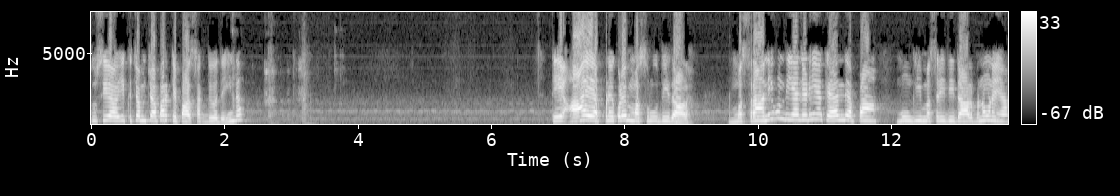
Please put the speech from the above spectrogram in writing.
ਤੁਸੀਂ ਇੱਕ ਚਮਚਾ ਭਰ ਕੇ ਪਾ ਸਕਦੇ ਹੋ ਦਹੀਂ ਦਾ। ਤੇ ਆ ਹੈ ਆਪਣੇ ਕੋਲੇ ਮਸਰੂ ਦੀ ਦਾਲ। ਮਸਰਾਂ ਨਹੀਂ ਹੁੰਦੀਆਂ ਜਿਹੜੀਆਂ ਕਹਿੰਦੇ ਆਪਾਂ, ਮੂੰਗੀ ਮਸਰੀ ਦੀ ਦਾਲ ਬਣਾਉਣੇ ਆ।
